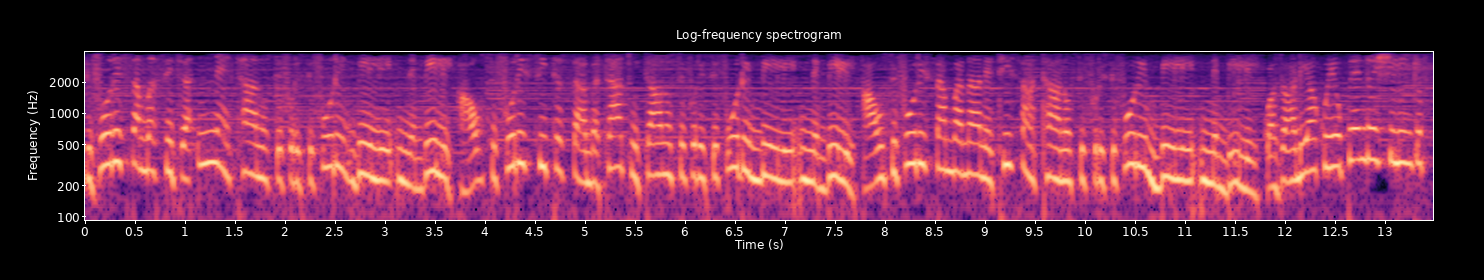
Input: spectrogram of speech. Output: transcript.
sifuri saba sita nne tano sifuri sifuri mbili nne mbili au sifuri sita saba tatu tano sifuri sifuri mbili nne mbili au sifuri saba nane tisa tano sifuri sifuri mbili nne mbili. Kwa zawadi yako ya upendo ya shilingi elfu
